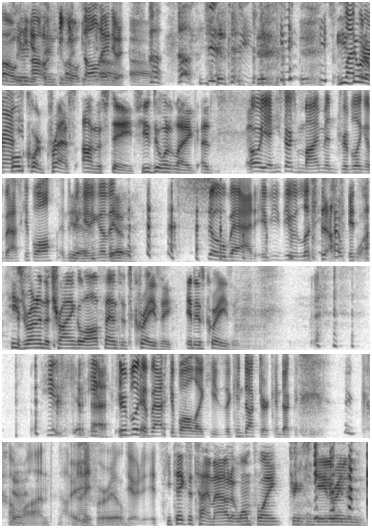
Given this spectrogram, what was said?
oh, he gets Oh, into he it. gets all into it. He's flapping doing a full court press on the stage. He's doing it like a, Oh yeah, he starts miming dribbling a basketball at the Yeah, beginning of it. yep. It's so bad. If you do look at it up, it's he's running the triangle offense. It's crazy. It is crazy. he's he's dribbling a basketball like he's a conductor conducting. Come Yeah. on. Are you It's- for real? dude? It's He takes a timeout at one point, drinks some Gatorade, and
